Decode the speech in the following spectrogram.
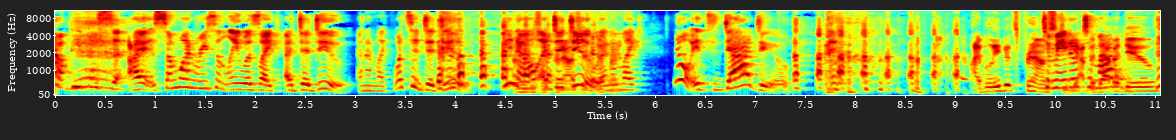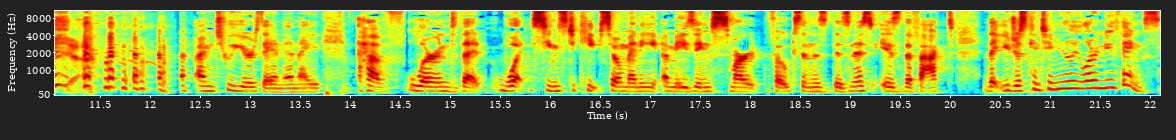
how people say, I someone recently was like a dadu, and I'm like, what's a dadu? You know, a dadu, and. I'm like, no, it's dadu. I believe it's pronounced Tomato, dabba tomato. Yeah. I'm two years in, and I have learned that what seems to keep so many amazing, smart folks in this business is the fact that you just continually learn new things,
